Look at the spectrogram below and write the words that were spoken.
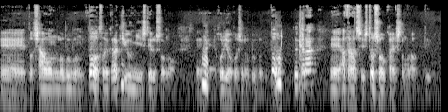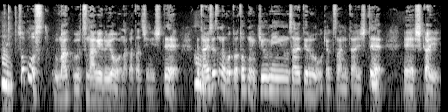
えーと、謝恩の部分と、それから休眠してる人の、えー、掘り起こしの部分と、それから、えー、新しい人を紹介してもらうっていう、はい、そこをうまくつなげるような形にして、で大切なことは特に休眠されてるお客さんに対して、はい、えー、しっかり、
